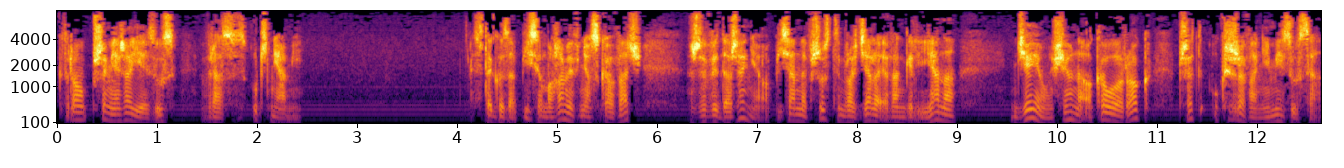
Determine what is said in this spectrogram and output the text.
którą przemierza Jezus wraz z uczniami. Z tego zapisu możemy wnioskować, że wydarzenia opisane w szóstym rozdziale Ewangelii Jana dzieją się na około rok przed ukrzyżowaniem Jezusa.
